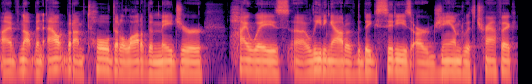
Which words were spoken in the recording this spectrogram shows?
I've not been out, but I'm told that a lot of the major highways uh, leading out of the big cities are jammed with traffic.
